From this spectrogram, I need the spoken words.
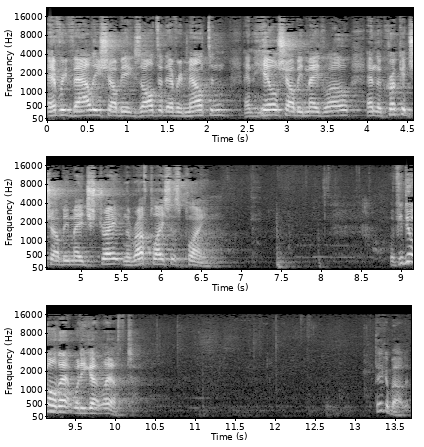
Every valley shall be exalted, every mountain and hill shall be made low, and the crooked shall be made straight, and the rough places plain. If you do all that, what do you got left? Think about it.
